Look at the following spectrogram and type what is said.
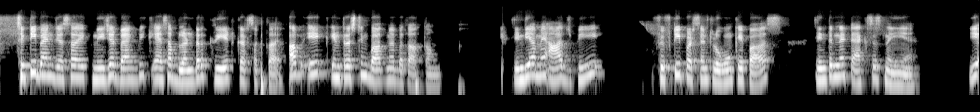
सिटी बैंक जैसा एक मेजर बैंक भी ऐसा ब्लंडर क्रिएट कर सकता है। अब एक इंटरेस्टिंग बात मैं बताता हूँ। इंडिया में आज भी 50 परसेंट लोगों के पास इंटरनेट एक्सेस नहीं है। ये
